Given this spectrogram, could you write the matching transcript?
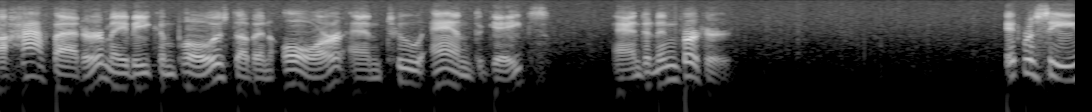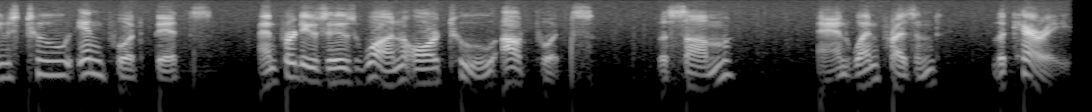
A half adder may be composed of an OR and two AND gates and an inverter. It receives two input bits and produces one or two outputs, the sum, and when present, the carry.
